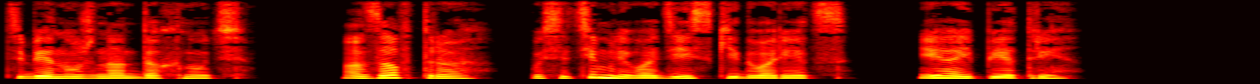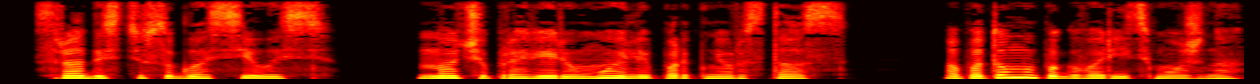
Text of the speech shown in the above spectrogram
Тебе нужно отдохнуть. А завтра посетим Ливадийский дворец и Айпетри. С радостью согласилась. Ночью проверю, мой ли партнер Стас, а потом и поговорить можно.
